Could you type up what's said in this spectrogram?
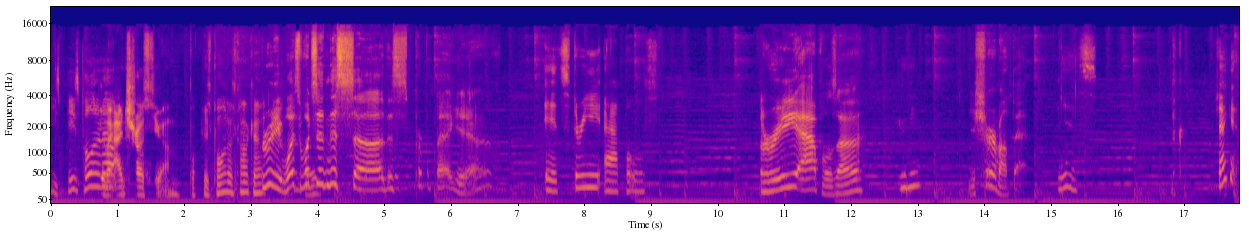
He's he's pulling it like, out. I trust you. I'm, he's pulling his cock out. Three. What's what's in this uh this purple bag Yeah. it's three apples. Three apples, huh? Mm-hmm. You sure about that? Yes. Check it.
